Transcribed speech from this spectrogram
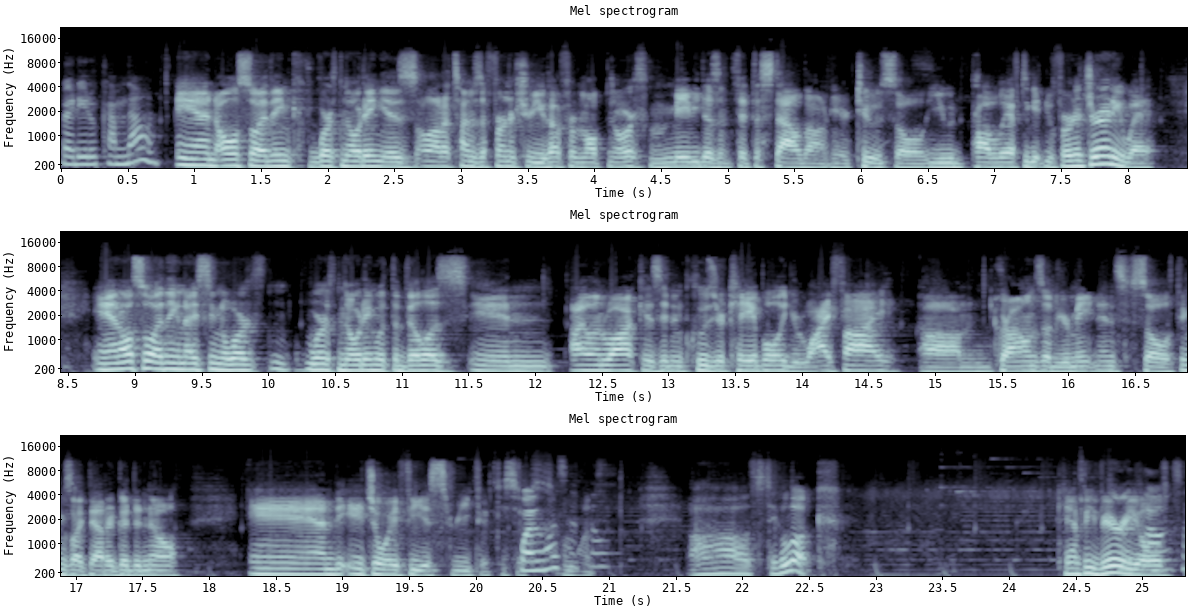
ready to come down. And also, I think worth noting is a lot of times the furniture you have from up north maybe doesn't fit the style down here too. So you would probably have to get new furniture anyway. And also, I think a nice thing worth, worth noting with the villas in Island Walk is it includes your cable, your Wi-Fi, um, grounds of your maintenance. So things like that are good to know. And the HOA fee is three fifty six When was a month. Uh, let's take a look. Can't be very 2000s? old.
